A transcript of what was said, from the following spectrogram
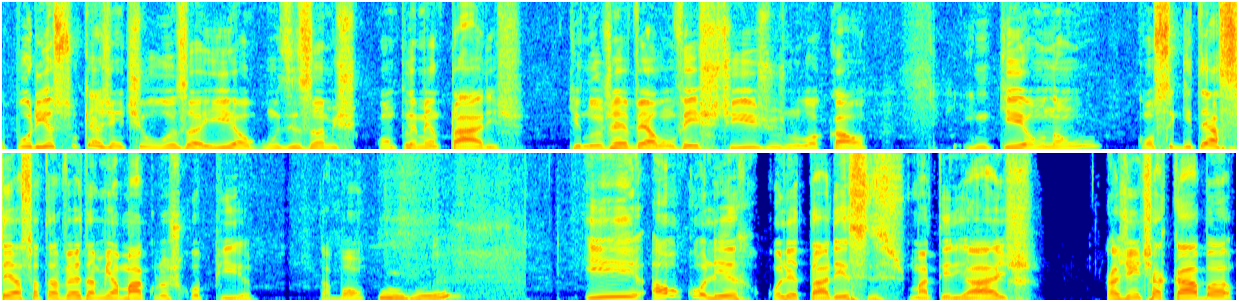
É por isso que a gente usa aí alguns exames complementares que nos revelam vestígios no local em que eu não consegui ter acesso através da minha macroscopia, tá bom? Uhum. E ao colher, coletar esses materiais, a gente acaba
